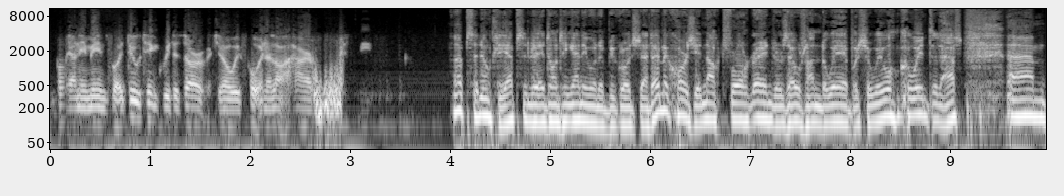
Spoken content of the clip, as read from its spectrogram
by any means, but I do think we deserve it. You know, we've put in a lot of hard work. Absolutely, absolutely. I don't think anyone would begrudge that. And of course, you knocked Fort Rangers out on the way, but sure, we won't go into that. Um,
